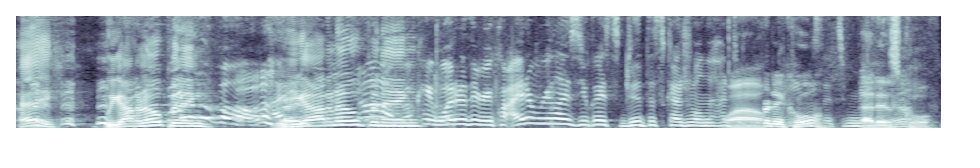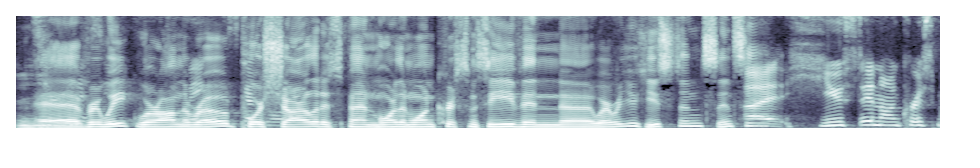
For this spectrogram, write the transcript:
hey, we got an opening. We got an opening. Okay, what are the requirements? I didn't realize you guys did the schedule and had Wow. to Pretty cool. It's That is amazing. cool. Every week we're on the Make the road. Poor. Charlotte has spent more than one Christmas Eve in uh, where were you? Houston, Cincy. Uh, Houston on Christmas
